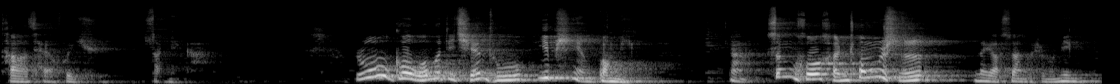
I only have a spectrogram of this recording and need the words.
他才会去算命啊。如果我们的前途一片光明啊，生活很充实，那要算个什么命？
